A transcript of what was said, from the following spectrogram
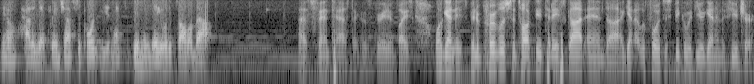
you know, how does that franchise support you? And that's at the end of the day what it's all about. That's fantastic. That's great advice. Well, again, it's been a privilege to talk to you today, Scott. And uh, again, I look forward to speaking with you again in the future.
